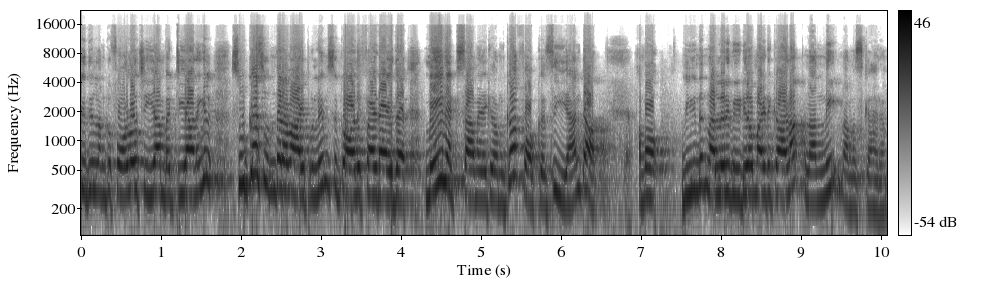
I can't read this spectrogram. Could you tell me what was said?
രീതിയിൽ നമുക്ക് ഫോളോ ചെയ്യാൻ പറ്റുകയാണെങ്കിൽ സുഖസുന്ദരമായി പ്രിലിംസ് ക്വാളിഫൈഡ് ആയത് മെയിൻ എക്സാമിലേക്ക് നമുക്ക് ഫോക്കസ് ചെയ്യാം കേട്ടോ അപ്പോൾ വീണ്ടും നല്ലൊരു വീഡിയോ ആയിട്ട് കാണാം. നന്ദി നമസ്കാരം.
